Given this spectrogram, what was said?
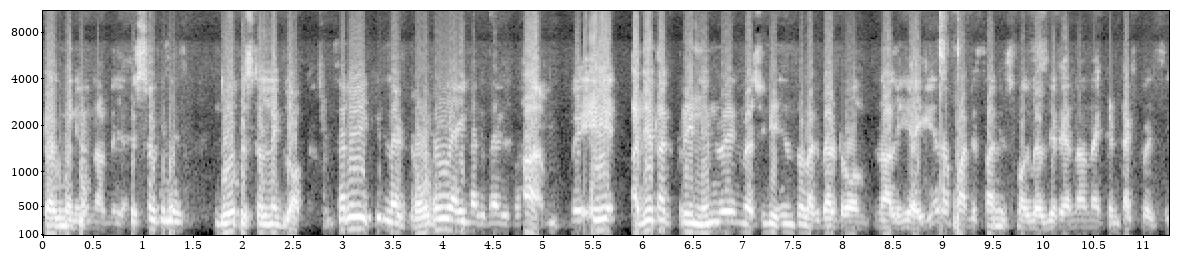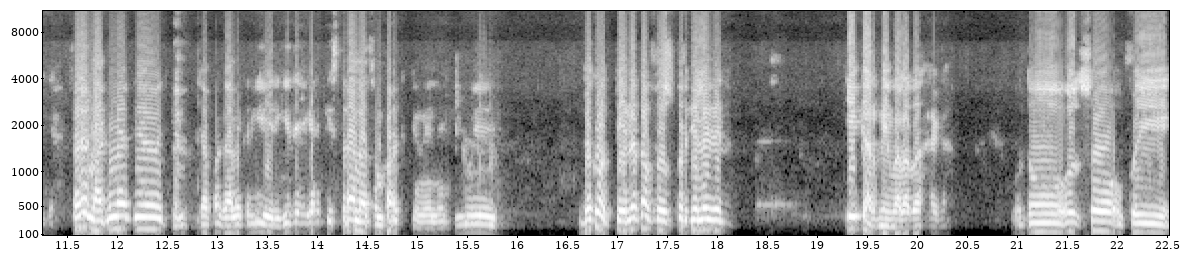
ਡਰਗ ਮਨੀ ਨਾਲ ਮਿਲਿਆ। ਪਿਸਟਲ ਕਿੰਨੇ? ਦੋ ਪਿਸਟਲ ਨੇ ਗਲੌਕ ਸਰ ਇਹ ਕੀ ਡਰੋਨ ਹੀ ਆਈ ਲੱਗਦਾ ਹੈ ਹਾਂ ਇਹ ਅਜੇ ਤੱਕ ਪ੍ਰੀਲਿਮਿਨਰੀ ਇਨਵੈਸਟੀਗੇਸ਼ਨ ਤੋਂ ਲੱਗਦਾ ਡਰੋਨ ਨਾਲ ਹੀ ਆਈ ਹੈ ਨਾ ਪਾਕਿਸਤਾਨੀ ਸਮਗਲਰ ਜਿਹੜੇ ਇਹਨਾਂ ਨਾਲ ਕੰਟੈਕਟ ਵਿੱਚ ਸੀਗੇ। ਸਰ ਅਲੱਗ-ਅਲੱਗ ਜੇ ਆਪਾਂ ਗੱਲ ਕਰੀਏ ਏਰੀਏ ਦੇ ਕਿਸ ਤਰ੍ਹਾਂ ਦਾ ਸੰਪਰਕ ਕਿਵੇਂ ਨੇ? ਕਿ ਉਹ ਇਹ ਦੇਖੋ ਤਿੰਨ ਤਾਂ ਫਿਰੋਜ਼ਪੁਰ ਜ਼ਿਲ੍ਹੇ ਦੇ ਨੇ। ਇਹ ਕਰਨੇ ਵਾਲਾ ਦਾ ਹੈਗਾ। ਉਦੋਂ ਉਸੋ ਕੋਈ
